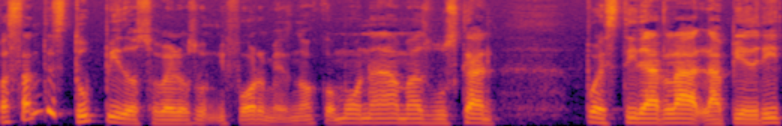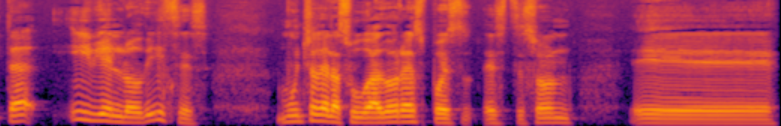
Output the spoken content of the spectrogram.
bastante estúpido sobre los uniformes, ¿no? Como nada más buscan pues tirar la, piedrita y bien lo dices. Muchas de las jugadoras pues este, son eh,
